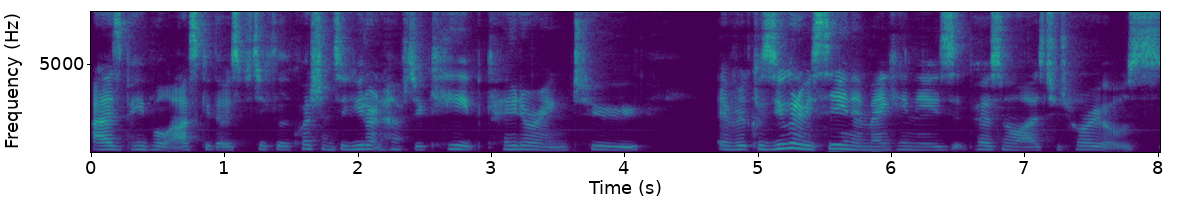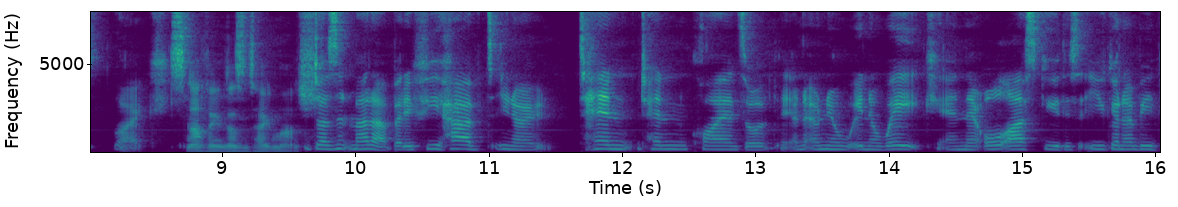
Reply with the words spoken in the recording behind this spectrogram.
as people ask you those particular questions, so you don't have to keep catering to every because you're going to be sitting there making these personalized tutorials. Like, It's nothing. It doesn't take much. it doesn't matter. But if you have, you know, 10, 10 clients or in, in, a, in a week, and they're all asking you this, you're going to be.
